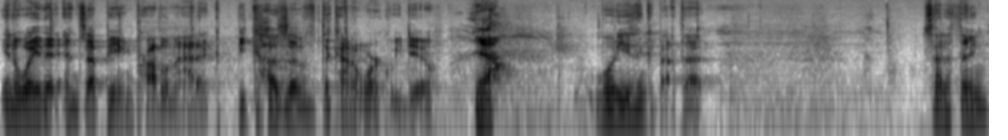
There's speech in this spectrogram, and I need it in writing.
in a way that ends up being problematic because of the kind of work we do. Yeah. What do you think about that? Is that a thing?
